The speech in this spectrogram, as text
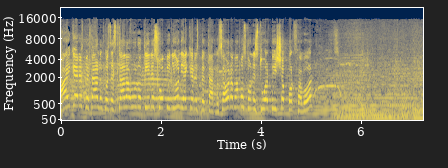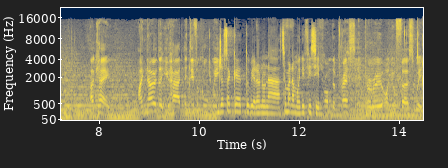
Hay que respetar a los jueces. Cada uno tiene su opinión y hay que respetarlos. Ahora vamos con Stuart Bishop, por favor. Okay, I know that you had a difficult week Yo sé que tuvieron una semana muy difícil from the press in Peru on your first week.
